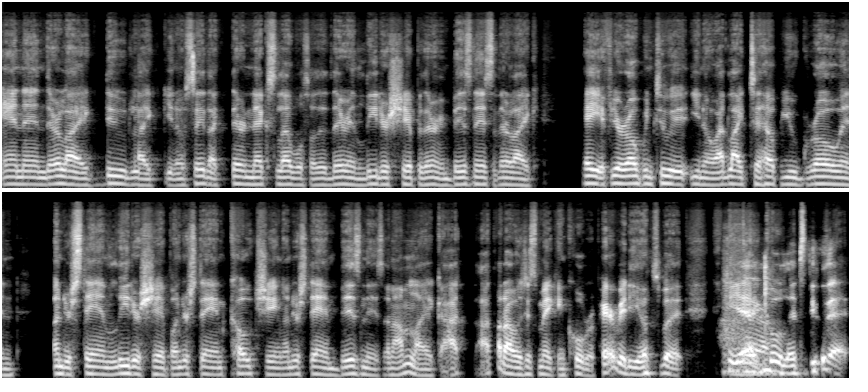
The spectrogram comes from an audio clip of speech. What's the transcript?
and then they're like, dude, like, you know, say like they're next level, so that they're in leadership or they're in business, and they're like, hey, if you're open to it, you know, I'd like to help you grow and understand leadership, understand coaching, understand business. And I'm like, I, I thought I was just making cool repair videos, but yeah, Yeah. cool, let's do that.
